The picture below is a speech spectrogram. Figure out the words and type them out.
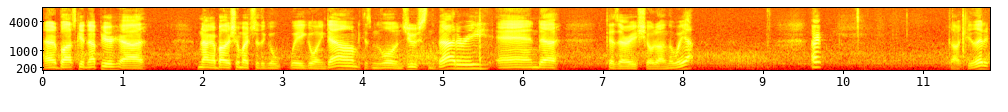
I had a blast getting up here. Uh, I'm not gonna bother so much of the way going down because I'm low in juice in the battery, and because uh, I already showed on the way up. All right, talk to you later.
